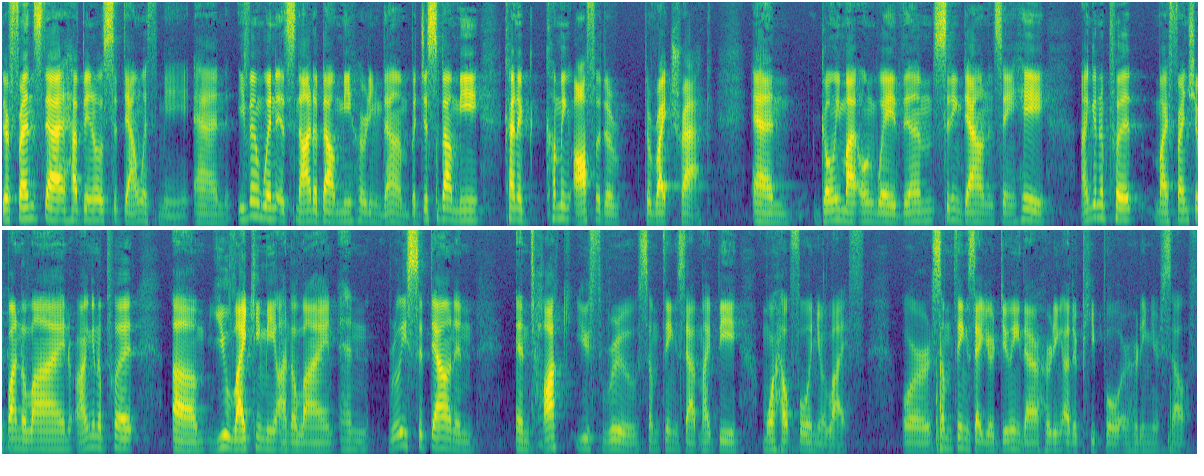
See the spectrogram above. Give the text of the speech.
They're friends that have been able to sit down with me. And even when it's not about me hurting them, but just about me kind of coming off of the, the right track and going my own way, them sitting down and saying, hey, I'm going to put my friendship on the line, or I'm going to put um, you liking me on the line, and really sit down and, and talk you through some things that might be more helpful in your life or some things that you're doing that are hurting other people or hurting yourself.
